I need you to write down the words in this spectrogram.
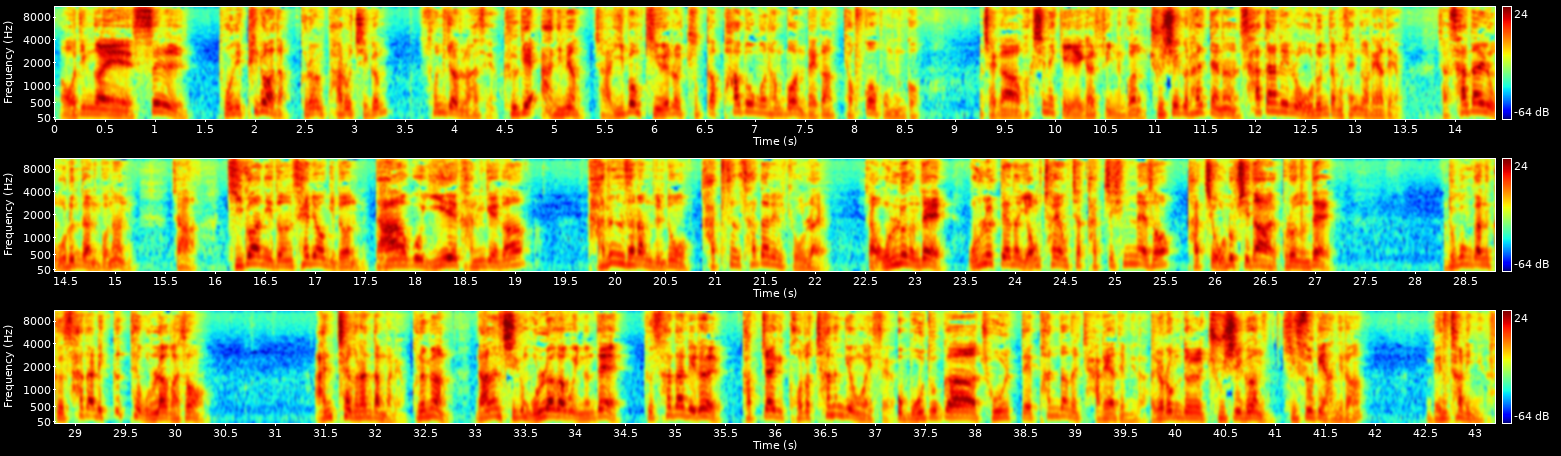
어딘가에 쓸 돈이 필요하다. 그러면 바로 지금 손절을 하세요. 그게 아니면 자 이번 기회를 주가 파동을 한번 내가 겪어보는 거. 제가 확신 있게 얘기할 수 있는 건 주식을 할 때는 사다리를 오른다고 생각을 해야 돼요. 자 사다리를 오른다는 거는 자 기관이든 세력이든 나하고 이해 관계가 다른 사람들도 같은 사다리를 이렇게 올라요. 자 오르는데 오를 때는 영차 영차 같이 힘내서 같이 오릅시다 그러는데 누군가는 그 사다리 끝에 올라가서 안착을 한단 말이에요. 그러면 나는 지금 올라가고 있는데 그 사다리를 갑자기 걷어차는 경우가 있어요. 모두가 좋을 때 판단을 잘해야 됩니다. 여러분들 주식은 기술이 아니라 멘탈입니다.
